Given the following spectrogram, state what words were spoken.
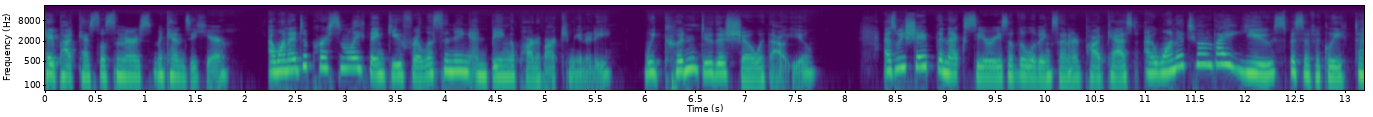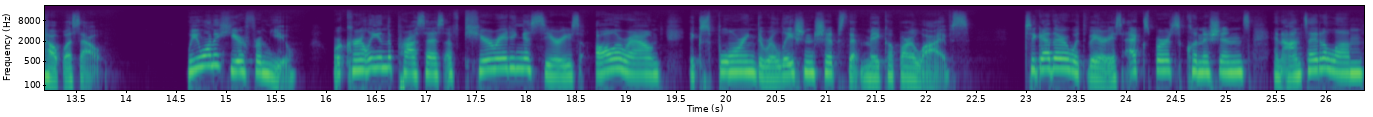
Hey, podcast listeners, Mackenzie here. I wanted to personally thank you for listening and being a part of our community. We couldn't do this show without you. As we shape the next series of the Living Centered podcast, I wanted to invite you specifically to help us out. We want to hear from you. We're currently in the process of curating a series all around exploring the relationships that make up our lives. Together with various experts, clinicians, and on-site alum,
